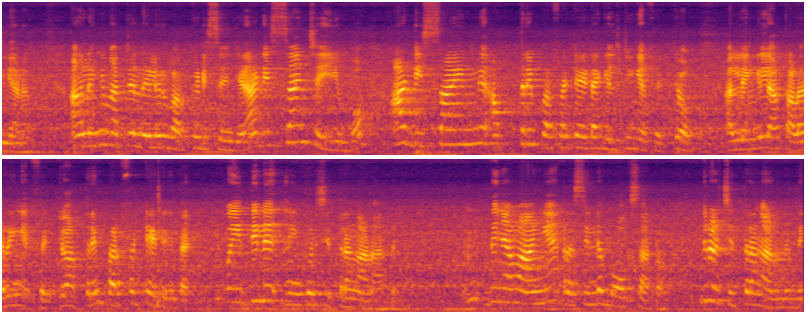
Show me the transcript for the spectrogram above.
ചെയ്യാണ്. അല്ലെങ്കിൽ മറ്റെന്തെങ്കിലും ഒരു വർക്ക് ഡിസൈൻ ചെയ്യണം. ആ ഡിസൈൻ ചെയ്യുമ്പോൾ ആ ഡിസൈനിൽ അത്രയും പെർഫെക്റ്റ് ആയിട്ട് ആ ഗിൽറ്റിങ് എഫക്റ്റോ അല്ലെങ്കിൽ ആ കളറിങ് എഫക്റ്റോ അത്രയും പെർഫെക്റ്റ് ആയിട്ട് കിട്ടാൻ. ഇപ്പോൾ ഇതിൽ നിങ്ങൾക്കൊരു ചിത്രം കാണാറുണ്ട് ഇത് ഞാൻ വാങ്ങിയ ഡ്രസ്സിന്റെ ബോക്സ് ആട്ടോ. ഇതിലൊരു ചിത്രം കാണുന്നുണ്ട്.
